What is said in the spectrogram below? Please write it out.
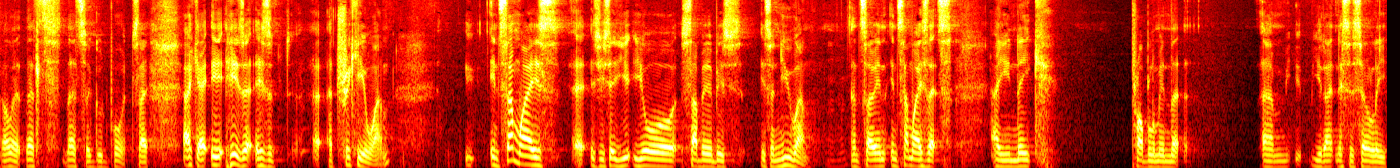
Well, that's that's a good point. So, okay, here's a here's a, a trickier one. In some ways, uh, as you said, you, your suburb is is a new one, and so in, in some ways that's a unique problem in that um, you, you don't necessarily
